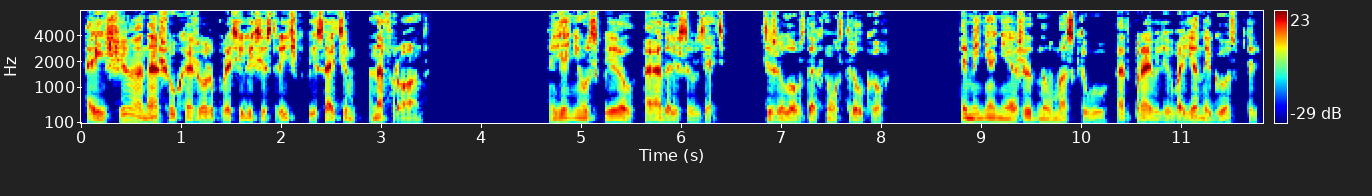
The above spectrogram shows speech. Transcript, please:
А еще наши ухажеры просили сестричек писать им на фронт. Я не успел адреса взять, тяжело вздохнул Стрелков. Меня неожиданно в Москву отправили в военный госпиталь,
